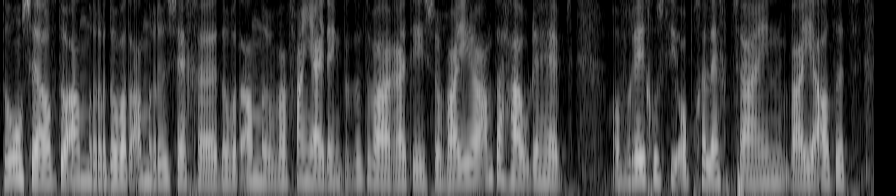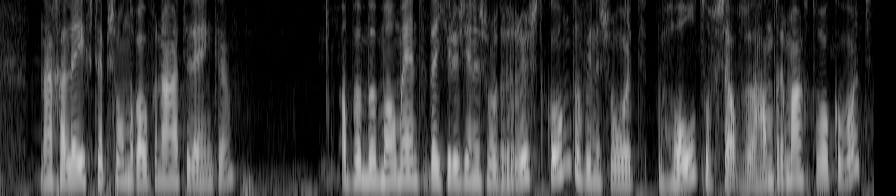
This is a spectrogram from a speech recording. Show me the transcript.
Door onszelf, door anderen, door wat anderen zeggen. Door wat anderen waarvan jij denkt dat het de waarheid is. Of waar je aan te houden hebt. Of regels die opgelegd zijn. Waar je altijd naar geleefd hebt zonder over na te denken. Op een moment dat je dus in een soort rust komt. Of in een soort hold. Of zelfs een handrem aangetrokken wordt.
